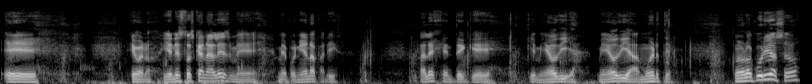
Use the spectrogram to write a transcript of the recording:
Eh, y bueno, y en estos canales me, me ponían a parir, ¿vale? Gente que, que, me odia, me odia a muerte. Bueno, lo curioso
